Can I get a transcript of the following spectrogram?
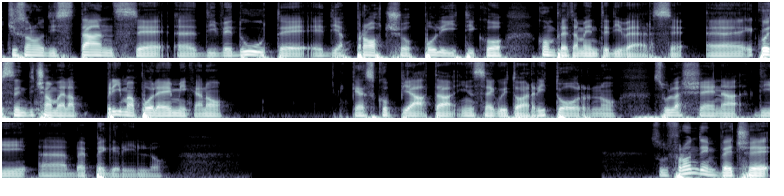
ci sono distanze uh, di vedute e di approccio politico completamente diverse. Uh, e questa, diciamo, è la prima polemica, no? che è scoppiata in seguito al ritorno sulla scena di Beppe Grillo. Sul fronte invece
